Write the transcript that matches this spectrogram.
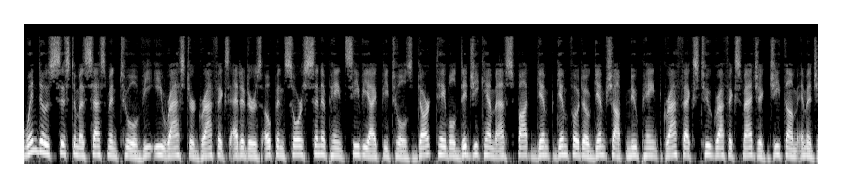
Windows System Assessment Tool VE Raster Graphics Editors Open Source Cinepaint CVIP Tools Darktable digiKam F-Spot GIMP GIMPhoto GIMPshop New Paint GrafX2 Graphicsmagick Gthumb Image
